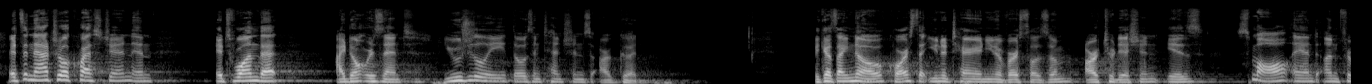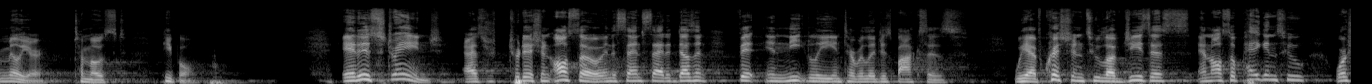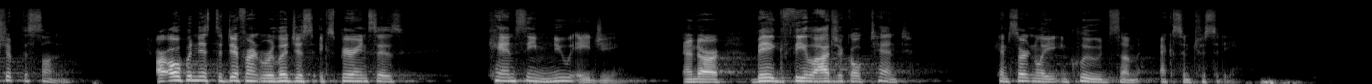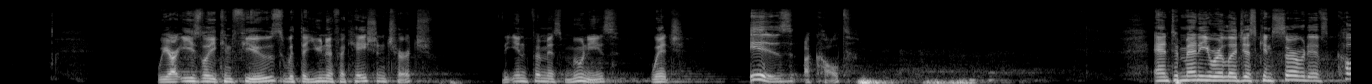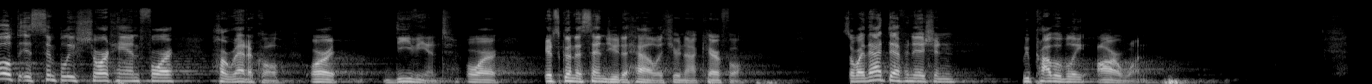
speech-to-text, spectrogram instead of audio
It's a natural question, and it's one that I don't resent. Usually, those intentions are good. Because I know, of course, that Unitarian Universalism, our tradition, is small and unfamiliar to most people. It is strange as tradition also in the sense that it doesn't fit in neatly into religious boxes. We have Christians who love Jesus and also pagans who worship the sun. Our openness to different religious experiences can seem new agey, and our big theological tent can certainly include some eccentricity. We are easily confused with the Unification Church, the infamous Moonies, which is a cult. And to many religious conservatives, cult is simply shorthand for heretical or deviant, or it's going to send you to hell if you're not careful. So, by that definition, we probably are one.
